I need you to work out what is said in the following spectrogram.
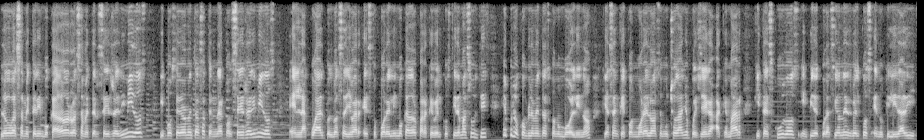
luego vas a meter invocador, vas a meter seis redimidos y posteriormente vas a terminar con seis redimidos en la cual pues vas a llevar esto por el invocador para que Velcos tire más ultis y pues lo complementas con un boli, ¿no? Que hacen que con Morelo hace mucho daño, pues llega a quemar, quita escudos, impide curaciones, Velcos en utilidad y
